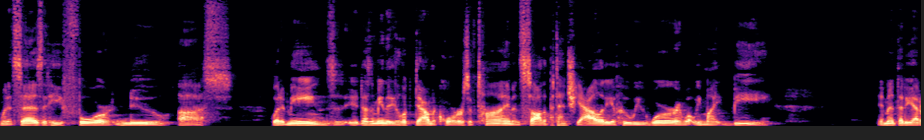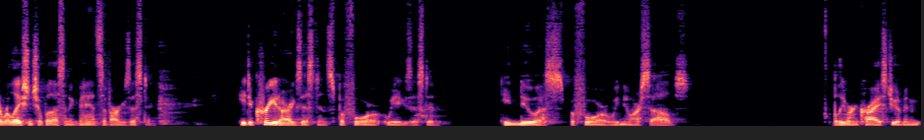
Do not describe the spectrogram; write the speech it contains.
When it says that He foreknew us, what it means, it doesn't mean that He looked down the corridors of time and saw the potentiality of who we were and what we might be. It meant that He had a relationship with us in advance of our existing. He decreed our existence before we existed. He knew us before we knew ourselves. Believer in Christ, you have been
